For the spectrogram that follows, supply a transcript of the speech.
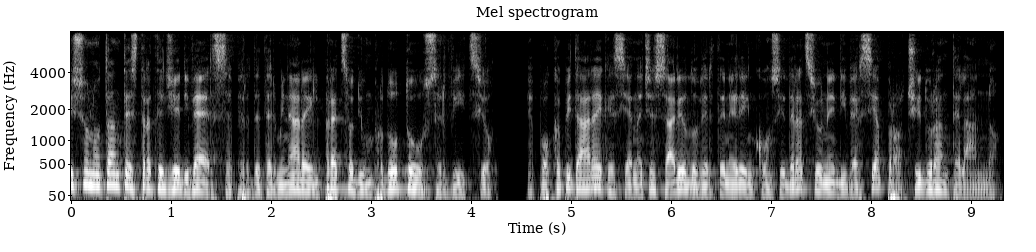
Ci sono tante strategie diverse per determinare il prezzo di un prodotto o servizio e può capitare che sia necessario dover tenere in considerazione diversi approcci durante l'anno.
